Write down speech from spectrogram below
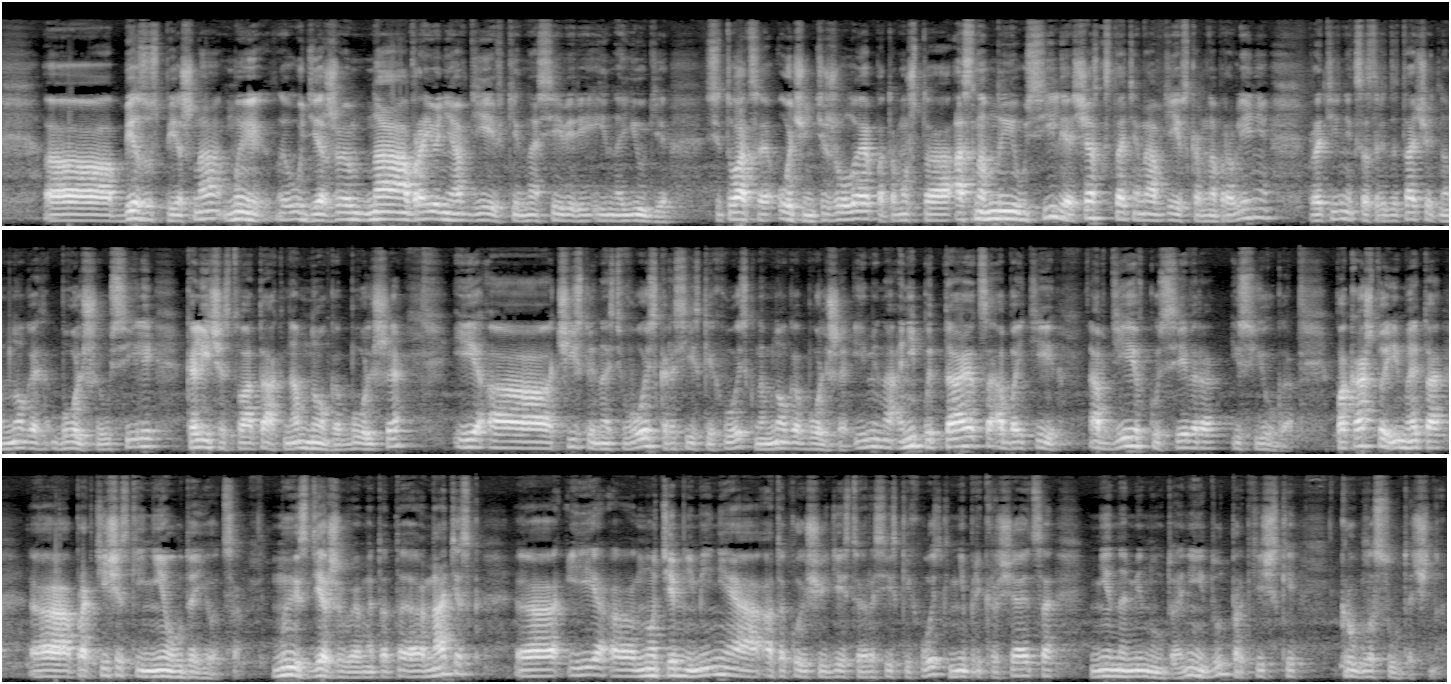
Э, безуспешно. Мы удерживаем на, в районе Авдеевки на севере и на юге. Ситуация очень тяжелая, потому что основные усилия, сейчас, кстати, на Авдеевском направлении противник сосредотачивает намного больше усилий, количество атак намного больше и э, численность войск, российских войск намного больше. Именно они пытаются обойти Авдеевку с севера и с юга. Пока что им это Э, практически не удается. Мы сдерживаем этот э, натиск, э, и, но тем не менее атакующие действия российских войск не прекращаются ни на минуту. Они идут практически круглосуточно.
